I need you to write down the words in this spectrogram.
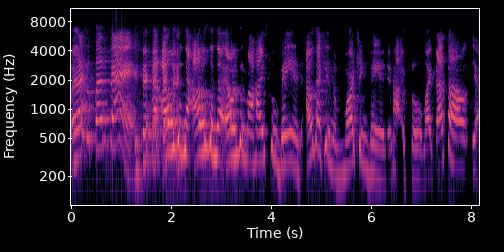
Well, that's a fun fact. I was in the I was in the I was in my high school band. I was actually in the marching band in high school. Like that's how yeah,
